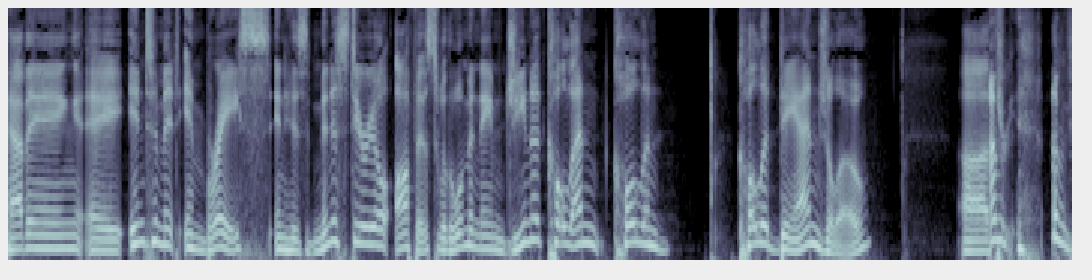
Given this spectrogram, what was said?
Having a intimate embrace in his ministerial office with a woman named Gina Colan Colan Coladeangelo. Uh, I'm, thr- I'm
